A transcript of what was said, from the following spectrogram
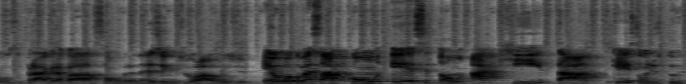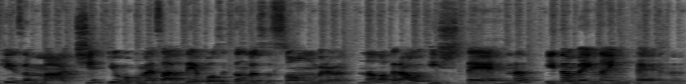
uso pra gravar a sombra, né, gente, o auge. Eu vou começar com esse tom aqui, tá? Que é esse tom de turquesa mate. E eu vou começar depositando essa sombra na lateral externa e também na interna.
